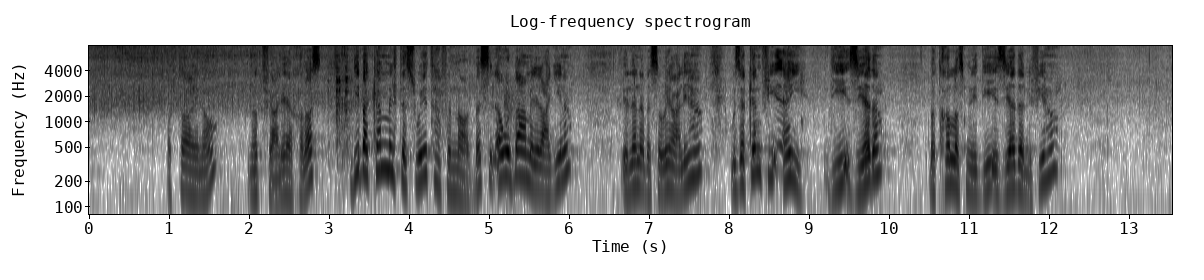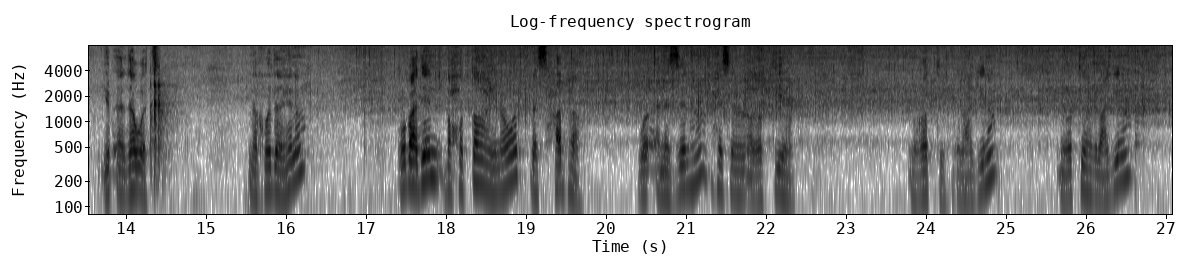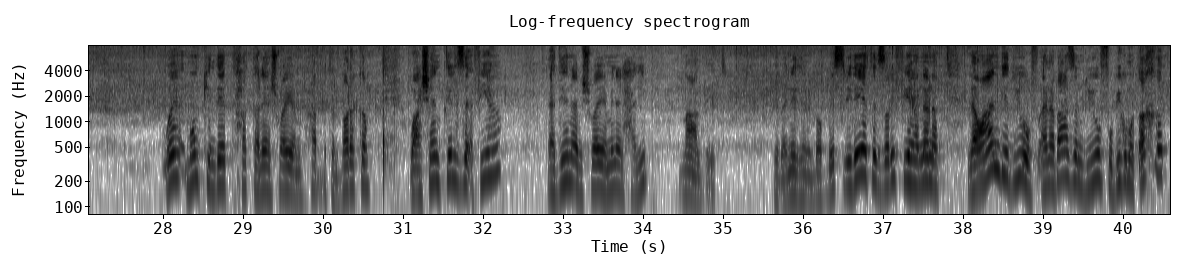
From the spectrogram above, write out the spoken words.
حطها هنا أهو. نطفي عليها خلاص. دي بكمل تسويتها في النار. بس الأول بعمل العجينة. اللي أنا بسويها عليها. وإذا كان في أي دقيق زيادة بتخلص من الدقيق الزيادة اللي فيها. يبقى دوت ناخدها هنا. وبعدين بحطها هنا اهوت بسحبها وأنزلها بحيث إن أنا أغطيها. نغطي العجينة نغطيها بالعجينة. وممكن ديت تحط عليها شوية من حبة البركة. وعشان تلزق فيها أدهنها بشوية من الحليب مع البيض. يبقى ندهن الباب. بسري ديت الظريف فيها إن أنا لو عندي ضيوف أنا بعزم ضيوف وبيجوا متأخر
